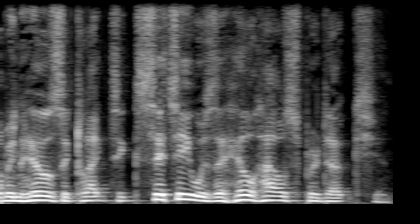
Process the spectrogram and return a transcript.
Robin Hill's Eclectic City was a Hill House production.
